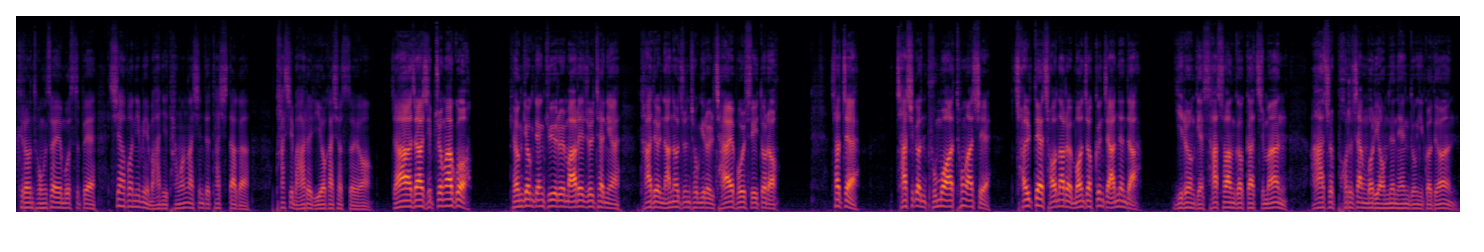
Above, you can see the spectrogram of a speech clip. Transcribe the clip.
그런 동서의 모습에 시아버님이 많이 당황하신 듯 하시다가 다시 말을 이어가셨어요. 자자 집중하고 변경된 규율을 말해줄 테니 다들 나눠준 종이를 잘 볼 수 있도록. 첫째, 자식은 부모와 통화 시 절대 전화를 먼저 끊지 않는다. 이런 게 사소한 것 같지만 아주 버르장머리 없는 행동이거든.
